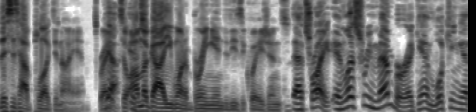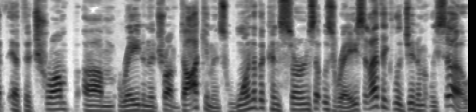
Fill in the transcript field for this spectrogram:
this is how plugged in I am, right? Yeah, so I'm a guy you want to bring into these equations. That's right. And let's remember, again, looking at, at the Trump um, raid and the Trump documents, one of the concerns that was raised, and I think legitimately so,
